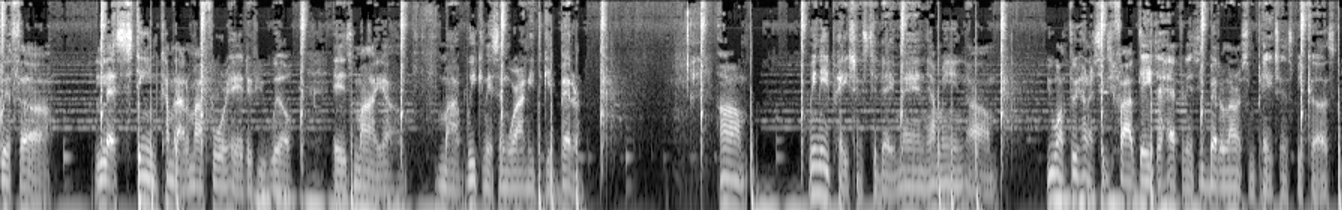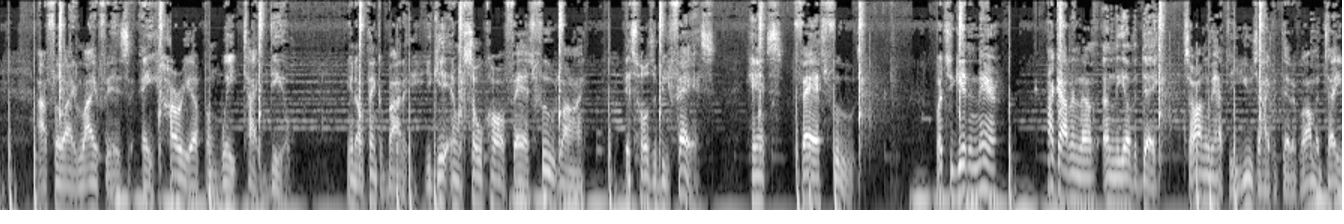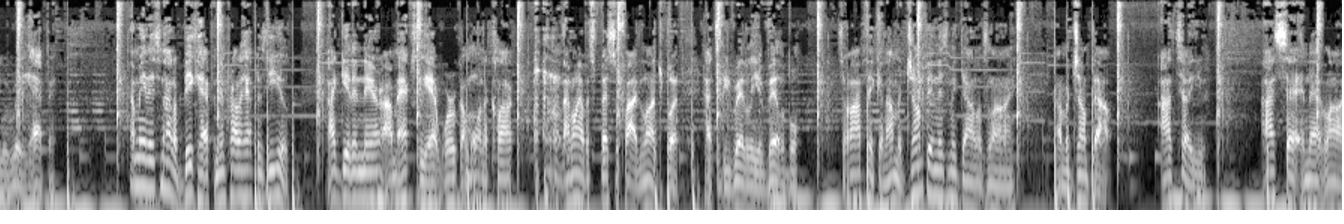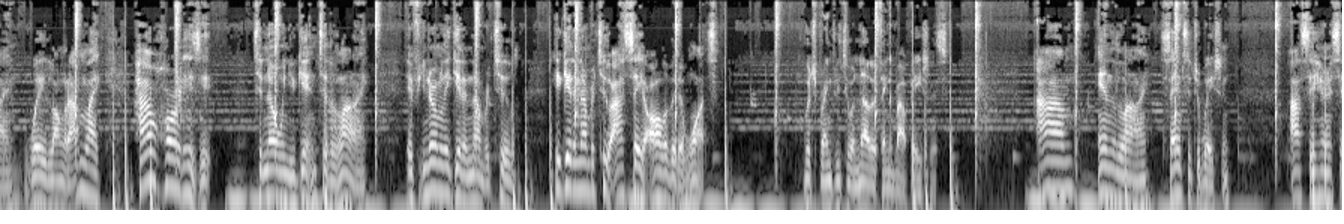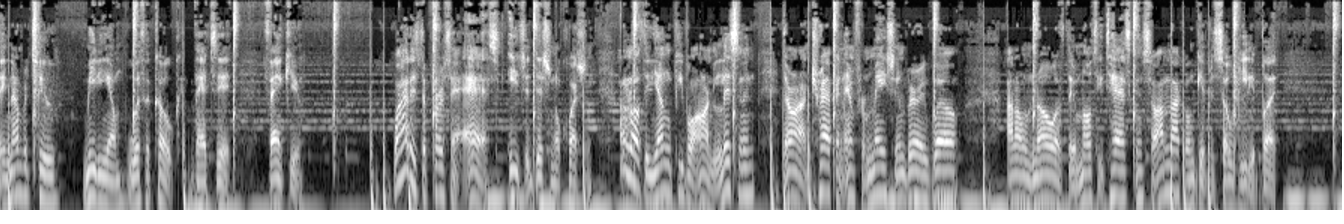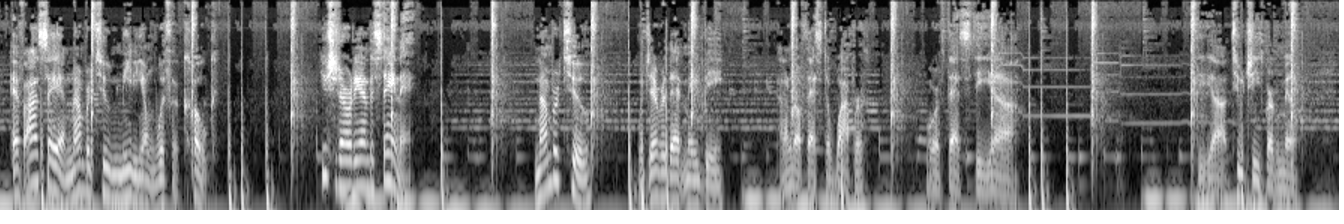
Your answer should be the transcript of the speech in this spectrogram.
with uh, less steam coming out of my forehead, if you will, is my um, my weakness and where I need to get better. Um, we need patience today, man. I mean, um, you want 365 days of happiness, you better learn some patience because I feel like life is a hurry up and wait type deal. You know, think about it. You get in a so-called fast food line, it's supposed to be fast, hence fast food. But you get in there. I got in the, in the other day, so I don't even have to use a hypothetical. I'm gonna tell you what really happened. I mean, it's not a big happening. Probably happens to you. I get in there. I'm actually at work. I'm on the clock. I don't have a specified lunch, but have to be readily available. So I'm thinking I'm gonna jump in this McDonald's line. I'm gonna jump out. I tell you, I sat in that line way longer. I'm like, how hard is it to know when you get into the line? If you normally get a number two, you get a number two. I say all of it at once, which brings me to another thing about patience. I'm in the line, same situation. I'll sit here and say number two, medium with a Coke. That's it. Thank you. Why does the person ask each additional question? I don't know if the young people aren't listening, they aren't trapping information very well. I don't know if they're multitasking, so I'm not to get so heated. But if I say a number two medium with a Coke, you should already understand that. Number two, whichever that may be, I don't know if that's the Whopper or if that's the uh, the uh, two cheeseburger meal.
